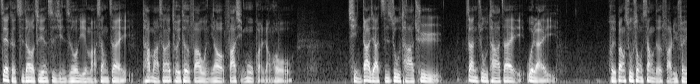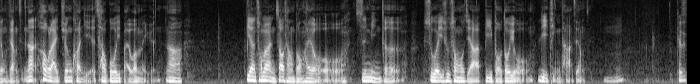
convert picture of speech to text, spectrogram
Jack 知道这件事情之后，也马上在他马上在推特发文要发起募款，然后请大家资助他去赞助他在未来诽谤诉讼上的法律费用，这样子。那后来捐款也超过一百万美元。那必然创办人赵长鹏还有知名的数位艺术创作家 People 都有力挺他这样子。嗯可是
